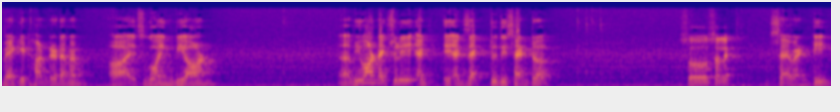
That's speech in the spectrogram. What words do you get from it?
Make it 100 mm uh, it's going beyond uh, we want actually ex exact to the center. So select 70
